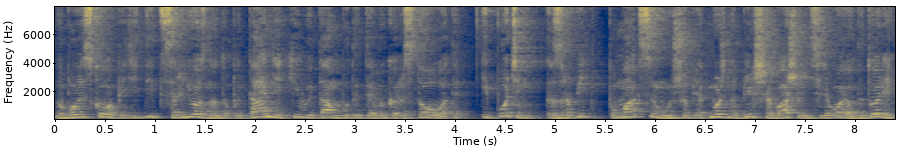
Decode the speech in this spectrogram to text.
обов'язково підійдіть серйозно до питань, які ви там будете використовувати. І потім зробіть по максимуму, щоб як можна більше вашої цільової аудиторії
